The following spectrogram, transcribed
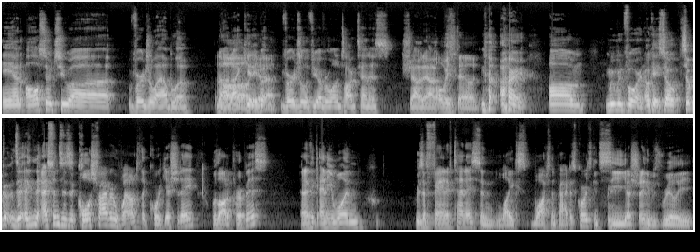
and also to uh, Virgil Abloh. No, not Oh, kidding, yeah. but Virgil, if you ever want to talk tennis, shout out. Always down. All right. Um, moving forward. Okay, so So I think the essence is that Kohlschreiber went onto the court yesterday with a lot of purpose, and I think anyone who's a fan of tennis and likes watching the practice courts could see yesterday he was really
